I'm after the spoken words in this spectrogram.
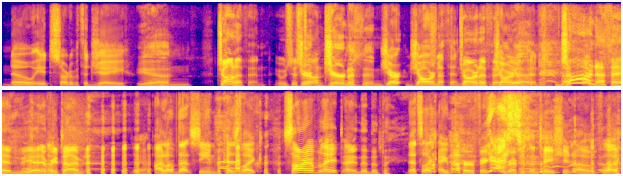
No, it started with a J. yeah. Um, Jonathan. It was just Jer- John. Jonathan. Jar- Jarnathan. Jarnathan. Jarnathan. Yeah. Jonathan. Yeah, every time. Yeah. I love that scene because like Sorry, I'm late. And then the thing. that's like a perfect representation of like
